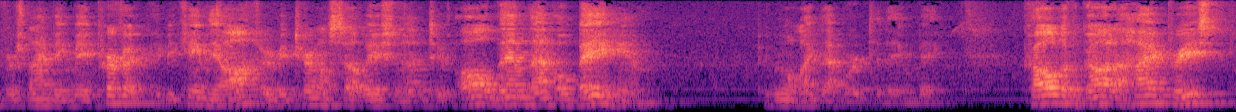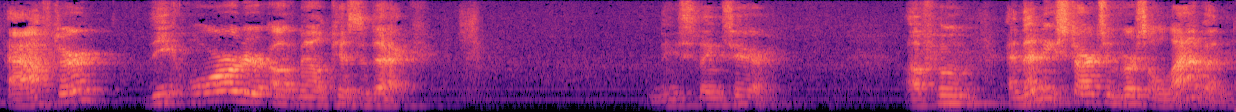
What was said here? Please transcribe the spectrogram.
verse 9, being made perfect, he became the author of eternal salvation unto all them that obey him. People don't like that word today, obey. Called of God a high priest after the order of Melchizedek. And these things here. Of whom, and then he starts in verse 11.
